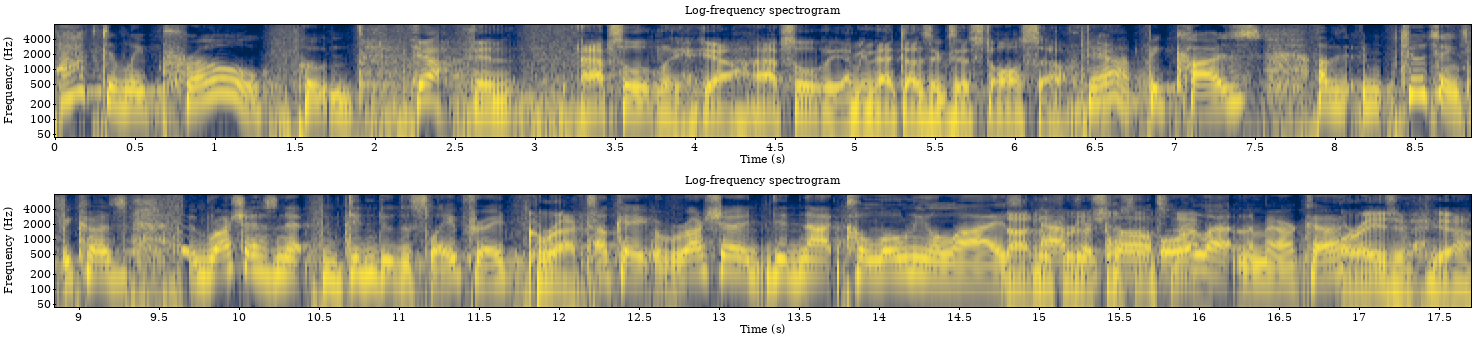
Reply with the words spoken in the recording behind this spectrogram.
actively pro Putin. Yeah, and absolutely, yeah, absolutely. I mean, that does exist also. Yeah, because of two things. Because Russia has ne- didn't do the slave trade. Correct. Okay, Russia did not colonialize Not Africa sense, or no. Latin America. Or Asia, yeah.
